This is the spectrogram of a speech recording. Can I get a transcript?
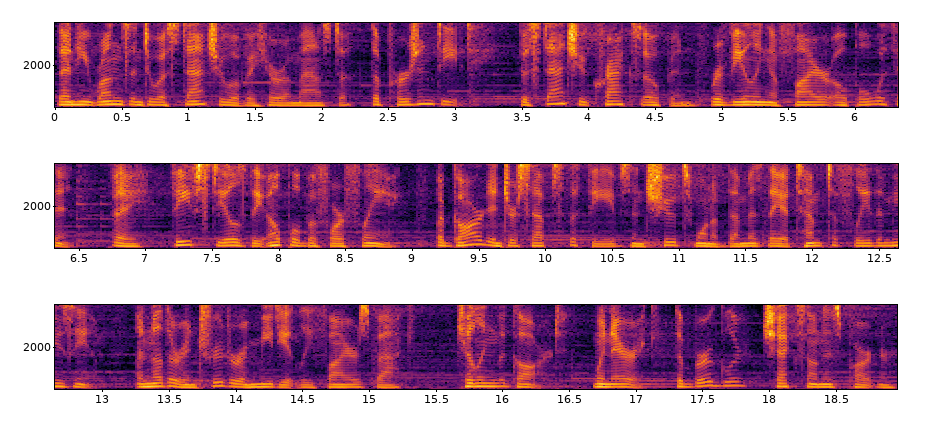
Then he runs into a statue of Ahura Mazda, the Persian deity. The statue cracks open, revealing a fire opal within. A thief steals the opal before fleeing. A guard intercepts the thieves and shoots one of them as they attempt to flee the museum. Another intruder immediately fires back, killing the guard. When Eric, the burglar, checks on his partner,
